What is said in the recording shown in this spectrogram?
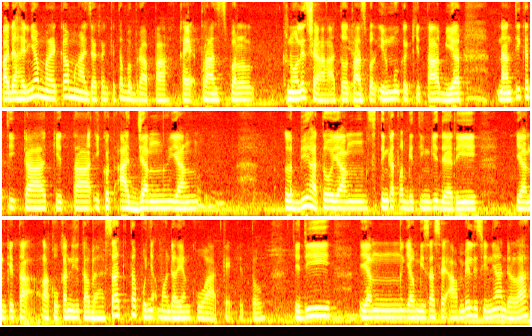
pada akhirnya mereka mengajarkan kita beberapa kayak transfer knowledge ya atau yeah. transfer ilmu ke kita biar nanti ketika kita ikut ajang yang lebih atau yang setingkat lebih tinggi dari yang kita lakukan di Juta Bahasa kita punya modal yang kuat kayak gitu. Jadi yang yang bisa saya ambil di sini adalah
